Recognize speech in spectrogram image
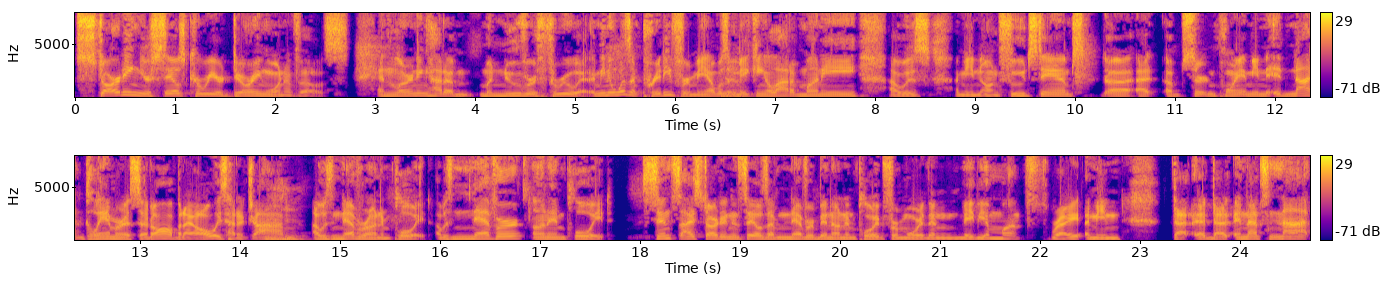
Starting your sales career during one of those and learning how to maneuver through it. I mean, it wasn't pretty for me. I wasn't Yeah. making a lot of money. I was, I mean, on food stamps uh, at a certain point. I mean, it not glamorous at all, but I always had a job. Mhm. I was never unemployed. I was never unemployed. Since I started in sales, I've never been unemployed for more than maybe a month, right? I mean, that, that, and that's not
